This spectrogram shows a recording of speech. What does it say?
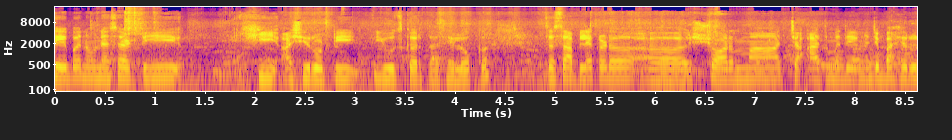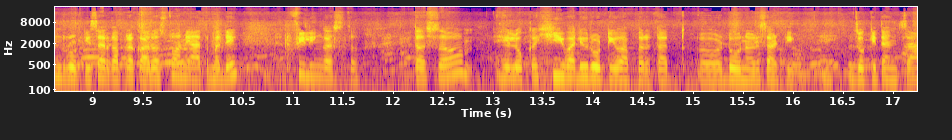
ते बनवण्यासाठी ही अशी रोटी यूज करतात हे लोक. जसं आपल्याकडं शॉर्माच्या आतमध्ये म्हणजे बाहेरून रोटीसारखा प्रकार असतो आणि आतमध्ये फिलिंग असतं. तसं हे लोक ही वाली रोटी वापरतात डोनरसाठी जो की त्यांचा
